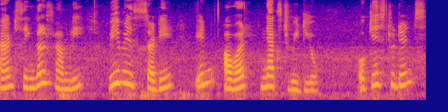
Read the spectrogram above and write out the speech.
and single family we will study in our next video. Okay students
